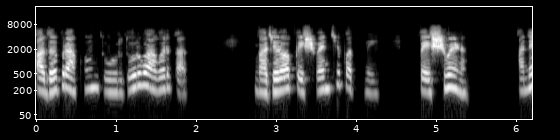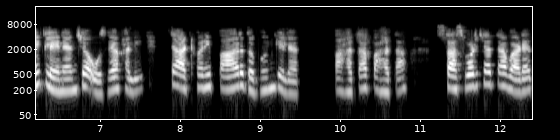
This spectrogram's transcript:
अदब राखून दूर दूर वावरतात. बाजीराव पेशव्यांची पत्नी पेशवीण अनेक लेण्यांच्या ओझ्याखाली त्या आठवणी पार दबून गेल्यात. पाहता पाहता सासवडच्या त्या वाड्यात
